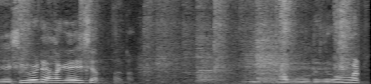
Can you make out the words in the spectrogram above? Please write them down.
వేసి కూడా ఎలాగే వేసేస్తాడు నా బూడిది గుమ్మడి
